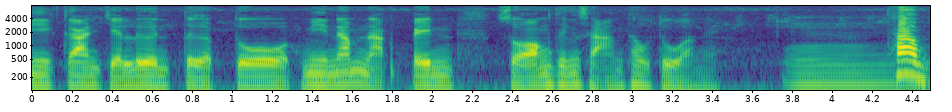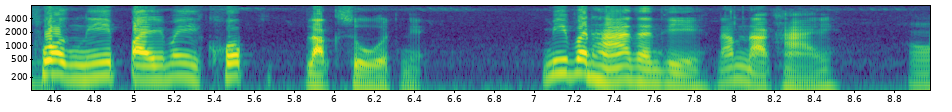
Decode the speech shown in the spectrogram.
มีการเจริญเติบโต มีน้ำหนักเป็น 2-3 เท่าตัวไงอืมถ้าพวกนี้ไปไม่ครบหลักสูตรเนี่ย มีปัญหาทันทีน้ำหนักหายอ๋อ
